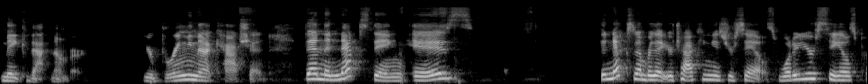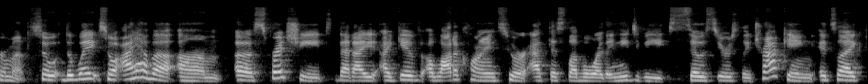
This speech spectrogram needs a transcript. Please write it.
make that number. You're bringing that cash in. Then the next thing is the next number that you're tracking is your sales. What are your sales per month? So the way, so I have a um, a spreadsheet that I, I give a lot of clients who are at this level where they need to be so seriously tracking. It's like,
